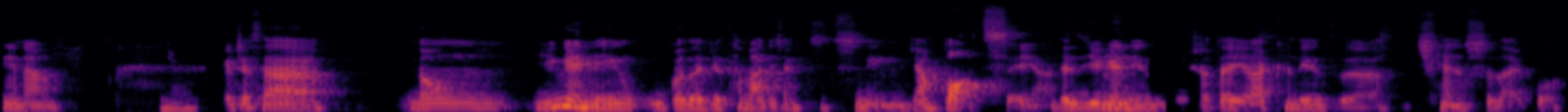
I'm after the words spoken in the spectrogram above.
You know. 嗯搿叫啥？ 侬有眼人，我觉着就他妈的像机器人，像 bots 一样。但是有眼人晓得伊拉肯定是前世来过。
